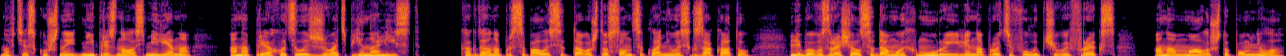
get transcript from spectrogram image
Но в те скучные дни, призналась Милена, она приохотилась жевать пьянолист. Когда она просыпалась от того, что солнце клонилось к закату, либо возвращался домой хмурый или, напротив, улыбчивый Фрекс, она мало что помнила.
